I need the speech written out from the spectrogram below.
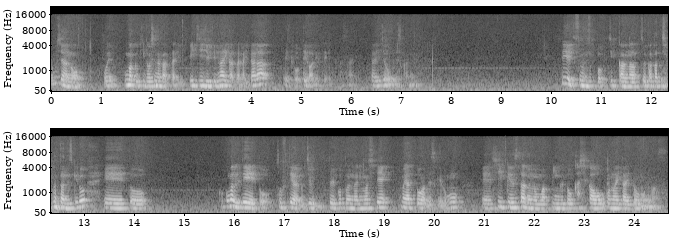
す。もしあのこれうまく起動しなかったり HG19 ない方がいたら、えっと、手を挙げてください大丈夫ですかね？ですみませんちょっと実感がそれかかってしまったんですけど、えーと、ここまでで、えーと、ソフトウェアの準備ということになりまして、まあ、やっとなんですけれども、えー、シークエンスタグのマッピングと可視化を行いたいと思います。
